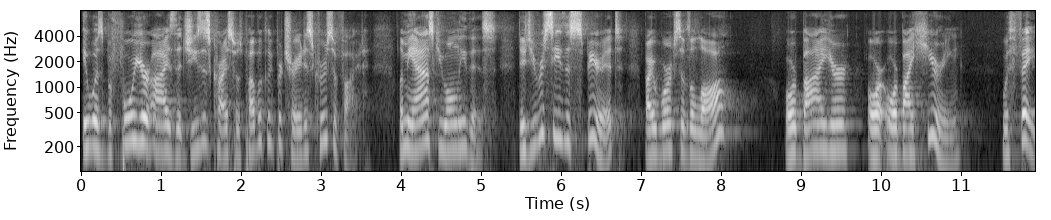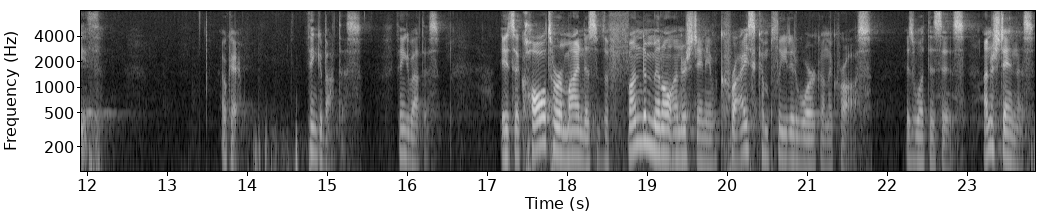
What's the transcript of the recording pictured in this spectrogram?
It was before your eyes that Jesus Christ was publicly portrayed as crucified. Let me ask you only this Did you receive the Spirit by works of the law or by your or, or by hearing with faith. Okay. Think about this. Think about this. It's a call to remind us of the fundamental understanding of Christ's completed work on the cross, is what this is. Understand this.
